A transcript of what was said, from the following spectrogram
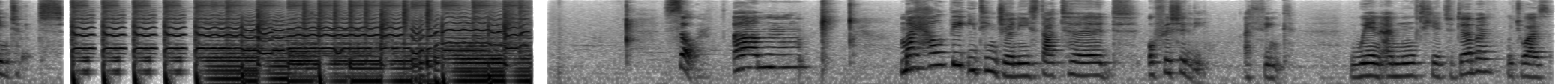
into it. So um my healthy eating journey started officially i think when i moved here to durban which was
